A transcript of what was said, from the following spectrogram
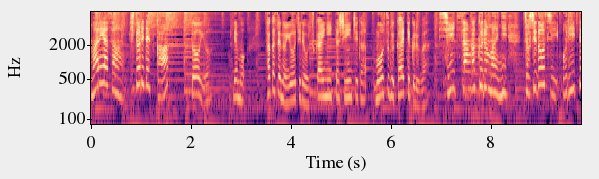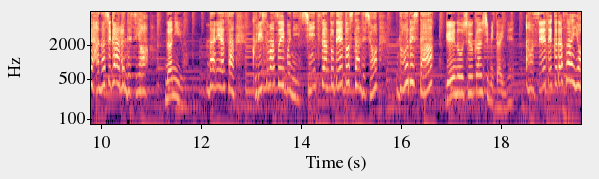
マリアさん一人ですか？そうよ。でも博士の用事でお使いに行った新一がもうすぐ帰ってくるわ。新一さんが来る前に女子同士折り入って話があるんですよ。何よ？マリアさんクリスマスイブに新一さんとデートしたんでしょ？どうでした？芸能週刊誌みたいね。教えてくださいよ。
